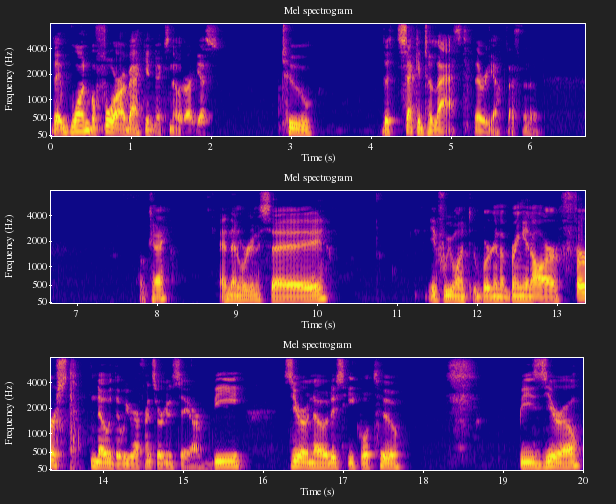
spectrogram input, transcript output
the one before our back index node, or I guess to the second to last. There we go. That's the node. Okay. And then we're going to say if we want, to, we're going to bring in our first node that we reference. We're going to say our B0 node is equal to B0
